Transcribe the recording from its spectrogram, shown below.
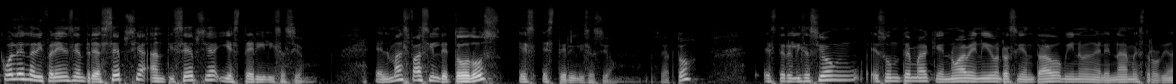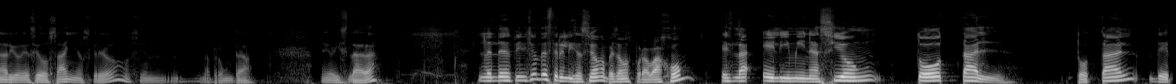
¿Cuál es la diferencia entre asepsia, antisepsia y esterilización? El más fácil de todos es esterilización, ¿cierto? Esterilización es un tema que no ha venido en residentado, vino en el ENAM extraordinario de hace dos años, creo, una pregunta medio aislada. La definición de esterilización, empezamos por abajo, es la eliminación total, total de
